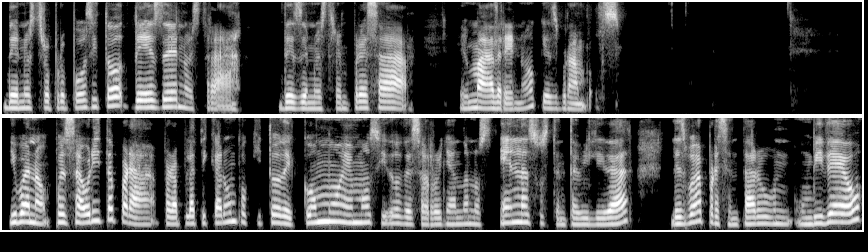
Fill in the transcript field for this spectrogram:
de nuestro propósito desde nuestra, desde nuestra empresa eh, madre, ¿no? Que es Brambles. Y bueno, pues ahorita para, para, platicar un poquito de cómo hemos ido desarrollándonos en la sustentabilidad, les voy a presentar un, un video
